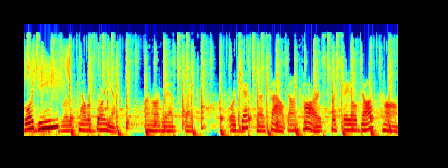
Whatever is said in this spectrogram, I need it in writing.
Garden Grove, California on our website or check us out on carsforsale.com.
